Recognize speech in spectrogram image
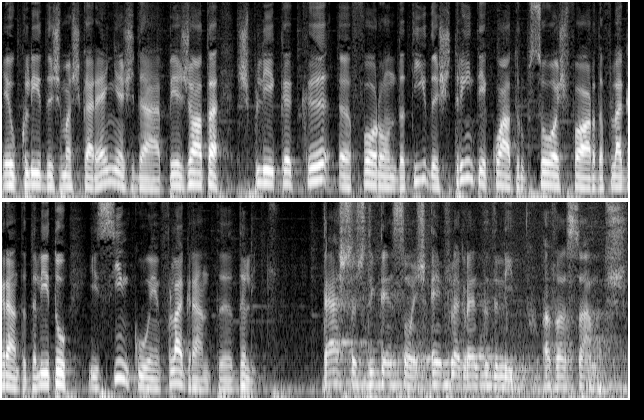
Euclides Mascarenhas, da PJ, explica que eh, foram detidas 34 pessoas fora de flagrante delito e 5 em flagrante delito. Destas detenções em flagrante delito, avançamos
